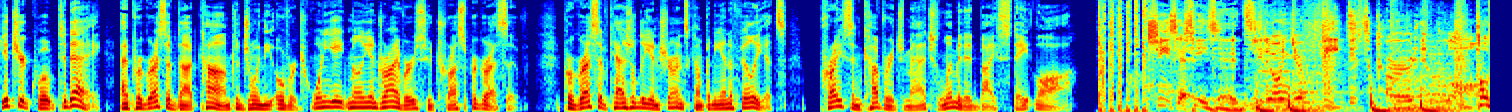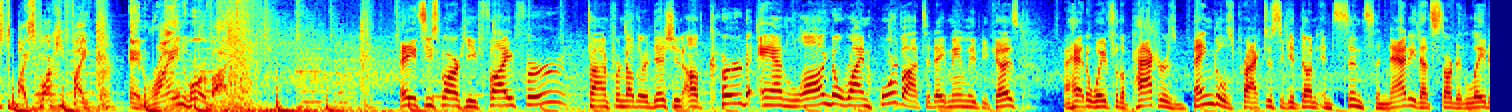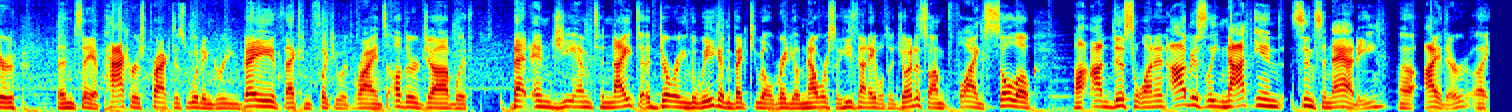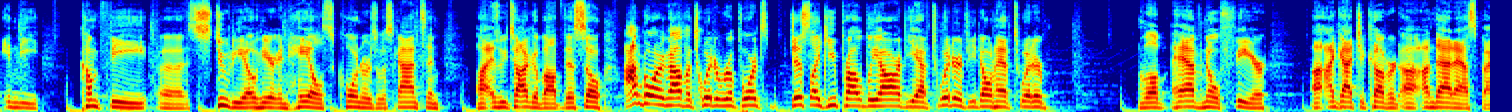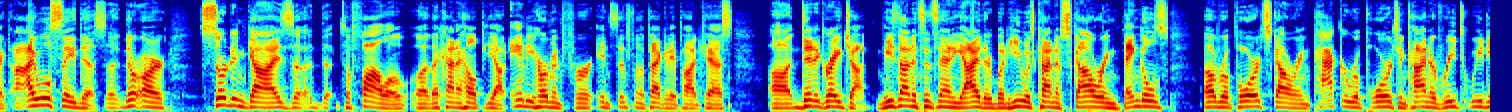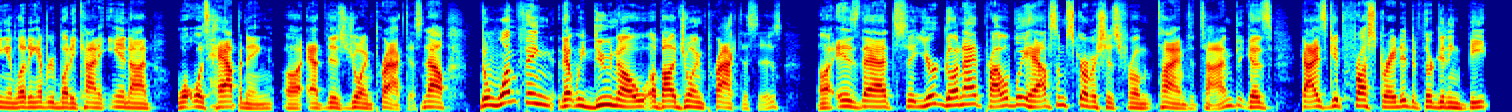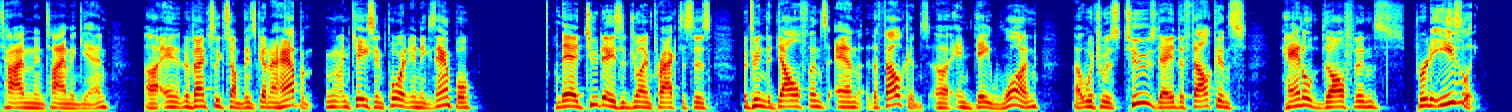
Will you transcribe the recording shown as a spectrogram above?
Get your quote today at progressive.com to join the over 28 million drivers who trust Progressive. Progressive Casualty Insurance Company and Affiliates. Price and coverage match limited by state law. Cheeseheads. Cheeseheads. Get on your feet. It's Curd and Long. Hosted by Sparky Fifer and Ryan Horvath. Hey, it's you, Sparky Fifer. Time for another edition of Curd and Long. No Ryan Horvath today, mainly because I had to wait for the Packers Bengals practice to get done in Cincinnati. That started later than, say, a Packers practice would in Green Bay. If that conflicted with Ryan's other job with BetMGM tonight uh, during the week on the BetQL radio network, so he's not able to join us. So I'm flying solo uh, on this one. And obviously not in Cincinnati uh, either, uh, in the comfy uh, studio here in Hales Corners, Wisconsin. Uh, as we talk about this. So I'm going off of Twitter reports, just like you probably are. If you have Twitter, if you don't have Twitter, well, have no fear. Uh, I got you covered uh, on that aspect. I will say this uh, there are certain guys uh, th- to follow uh, that kind of help you out. Andy Herman, for instance, from the Pack a Day podcast, uh, did a great job. He's not in Cincinnati either, but he was kind of scouring Bengals reports, scouring Packer reports, and kind of retweeting and letting everybody kind of in on what was happening at this joint practice. Now, the one thing that we do know about joint practices uh, is that you're going to probably have some skirmishes from time to time because guys get frustrated if they're getting beat time and time again. Uh, and eventually something's going to happen. In case in point, an example, they had two days of joint practices between the Dolphins and the Falcons. Uh, in day one, uh, which was Tuesday, the Falcons handled the Dolphins pretty easily.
